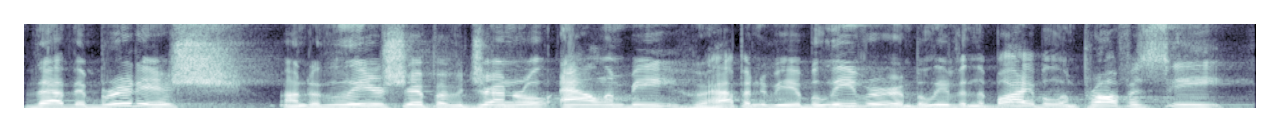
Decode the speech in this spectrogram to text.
that the British, under the leadership of General Allenby, who happened to be a believer and believe in the Bible and prophecy,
